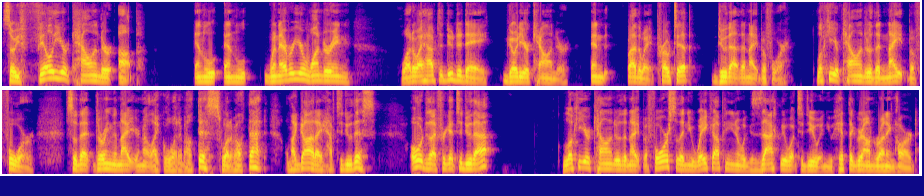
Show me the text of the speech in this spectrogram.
So you fill your calendar up. And, and whenever you're wondering, what do I have to do today? Go to your calendar. And by the way, pro tip, do that the night before. Look at your calendar the night before so that during the night, you're not like, well, what about this? What about that? Oh my God, I have to do this. Oh, did I forget to do that? Look at your calendar the night before. So then you wake up and you know exactly what to do and you hit the ground running hard.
